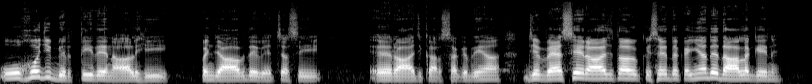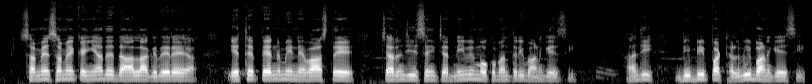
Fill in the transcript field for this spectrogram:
ਉਹੋ ਜੀ ਬਿਰਤੀ ਦੇ ਨਾਲ ਹੀ ਪੰਜਾਬ ਦੇ ਵਿੱਚ ਅਸੀਂ ਰਾਜ ਕਰ ਸਕਦੇ ਹਾਂ। ਜੇ ਵੈਸੇ ਰਾਜ ਤਾਂ ਕਿਸੇ ਦੇ ਕਈਆਂ ਦੇ ਦਾ ਲੱਗੇ ਨੇ, ਸਮੇਂ-ਸਮੇਂ ਕਈਆਂ ਦੇ ਦਾ ਲੱਗਦੇ ਰਹੇ ਆ। ਇੱਥੇ 3 ਮਹੀਨੇ ਵਾਸਤੇ ਚਰਨਜੀਤ ਸਿੰਘ ਚੰਨੀ ਵੀ ਮੁੱਖ ਮੰਤਰੀ ਬਣ ਗਏ ਸੀ। ਹਾਂਜੀ, ਬੀਬੀ ਭੱਠਲ ਵੀ ਬਣ ਗਏ ਸੀ।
